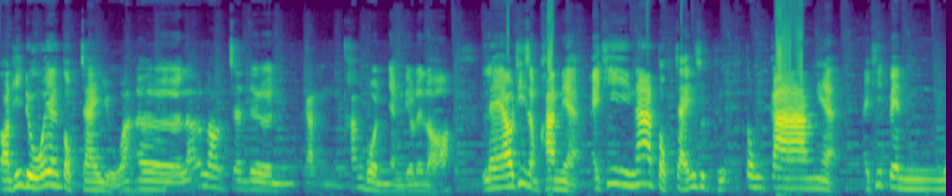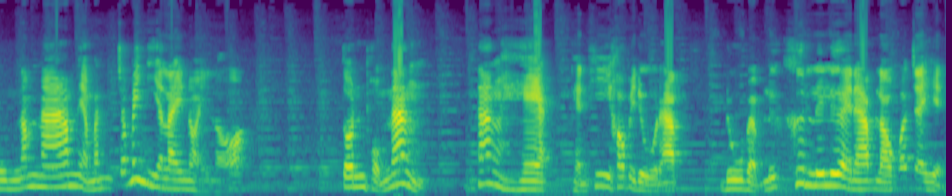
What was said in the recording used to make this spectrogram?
ตอนที่ดูก็ยังตกใจอยู่ว่า เออ แล้วเราจะเดินกันข้างบนอย่างเดียวเลยเหรอ แล้วที่สำคัญเนี่ยไอ้ที่น่าตกใจที่สุดคือตรงกลางเนี่ยไอ้ที่เป็นมุมน้ำๆเนี่ยมันจะไม่มีอะไรหน่อยเหรอจนผมนั่งนั่งแหกแผนที่เข้าไปดูนะครับ ดูแบบลึกขึ้นเรื่อยๆนะครับ เราก็จะเห็น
